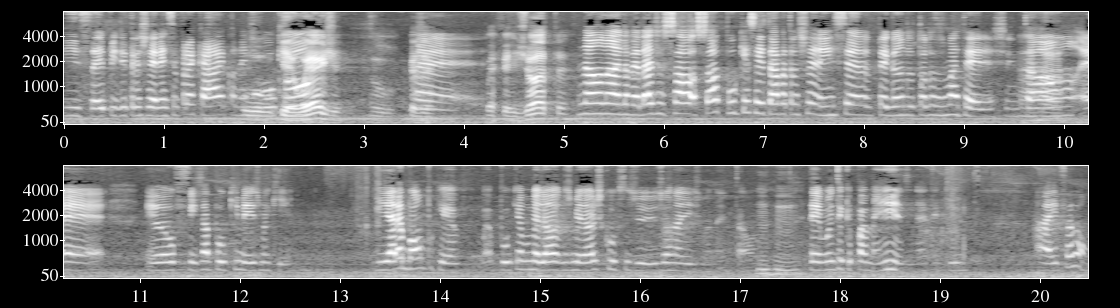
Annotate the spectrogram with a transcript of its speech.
Isso, aí pedi transferência pra cá e quando a gente O, o voltou. que? O ERJ? O, quer dizer, é, o FRJ? Não, não, na verdade só, só a PUC aceitava a transferência pegando todas as matérias. Então é, eu fiz a PUC mesmo aqui. E era bom, porque a PUC é um melhor, dos melhores cursos de jornalismo, né? Então Uhum, tem muito equipamento, né? Tem tudo. Aí foi bom.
